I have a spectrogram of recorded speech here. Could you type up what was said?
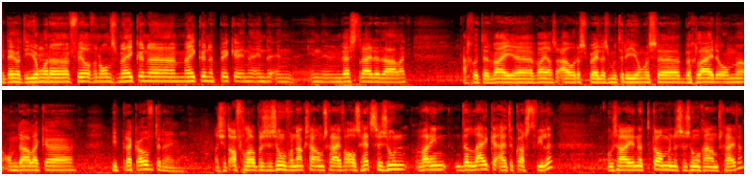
Ik denk dat die jongeren veel van ons mee kunnen, mee kunnen pikken in, in, in, in, in wedstrijden dadelijk. Ja goed, en wij, uh, wij als oudere spelers moeten die jongens uh, begeleiden om, om dadelijk die plek over te nemen. Als je het afgelopen seizoen van NAC zou omschrijven als het seizoen waarin de lijken uit de kast vielen. Hoe zou je het komende seizoen gaan omschrijven?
